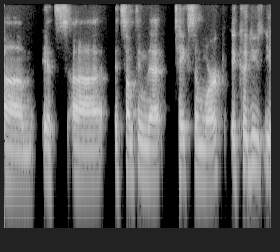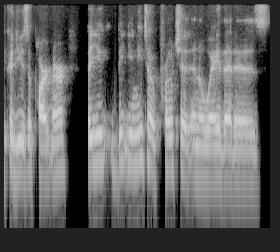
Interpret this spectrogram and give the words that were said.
Um, it's uh, it's something that takes some work. It could use you could use a partner, but you but you need to approach it in a way that is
